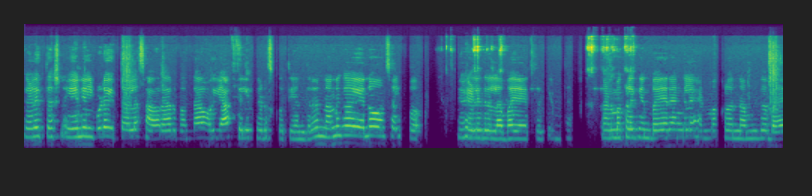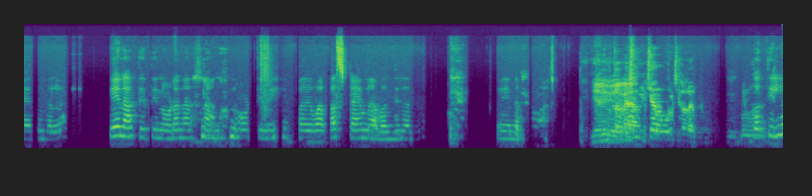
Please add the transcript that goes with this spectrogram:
ಕೇಳಿದ ತಕ್ಷಣ ಏನಿಲ್ಲ ಬಿಡು ಇತ್ತಲ್ಲ ಸಾವಿರಾರು ಬಂದ ಯಾಕೆ ತಲೆ ಕೆಡಿಸ್ಕೊತಿ ಅಂದ್ರ ನನಗ ಏನೋ ಒಂದ್ ಸ್ವಲ್ಪ ನೀವ್ ಹೇಳಿದ್ರಲ್ಲ ಭಯ ಇರ್ತೈತಿ ಅಂತ. ಗಂಡ್ ಮಕ್ಳಿಗೆ ಏನ್ ಭಯ ಇರಂಗಿಲ್ಲ ಹೆಣ್ಮಕ್ಳು ನಮ್ಗ ಭಯ ಇರ್ತದಲ್ಲ. ಏನಾಗ್ತೈತಿ ನೋಡೋಣ ನಾನು ನೋಡ್ತೀನಿ. ಫಸ್ಟ್ ಟೈಮ್ ನಾ ಬಂದಿರೋದು. ಏನ. ಗೊತ್ತಿಲ್ಲ.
